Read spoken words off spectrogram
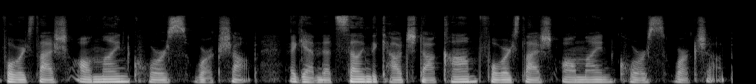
forward slash online course workshop. Again, that's sellingthecouch.com forward slash online course workshop.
